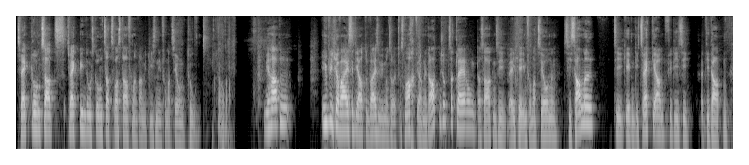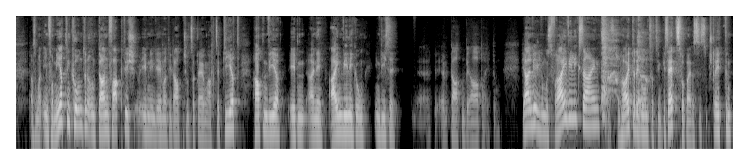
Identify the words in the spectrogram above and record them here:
Zweckgrundsatz, Zweckbindungsgrundsatz, was darf man da mit diesen Informationen tun? Wir haben üblicherweise die Art und Weise, wie man so etwas macht. Wir haben eine Datenschutzerklärung, da sagen Sie, welche Informationen Sie sammeln. Sie geben die Zwecke an, für die Sie die Daten Also man informiert den Kunden und dann faktisch, eben indem er die Datenschutzerklärung akzeptiert, haben wir eben eine Einwilligung in diese äh, Datenbearbeitung. Die Einwilligung muss freiwillig sein. Das ist schon heute der Grundsatz im Gesetz, wobei das ist umstritten.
